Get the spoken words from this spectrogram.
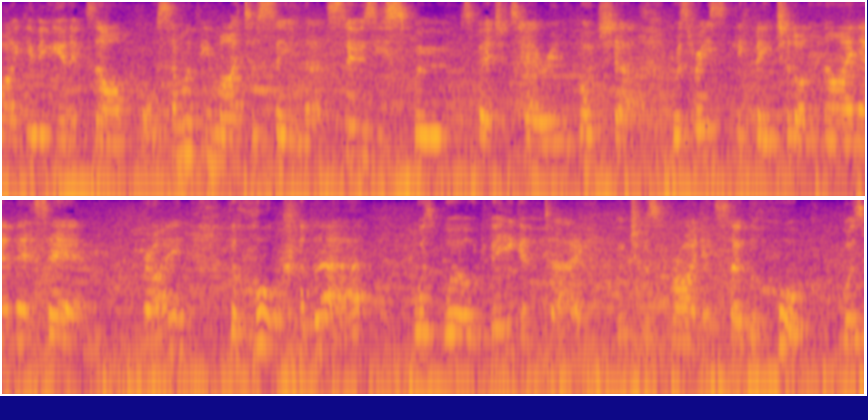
by giving you an example. Some of you might have seen that Suzy Spoon's Vegetarian Butcher was recently featured on 9MSN right? The hook for that was World Vegan Day, which was Friday. So the hook was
